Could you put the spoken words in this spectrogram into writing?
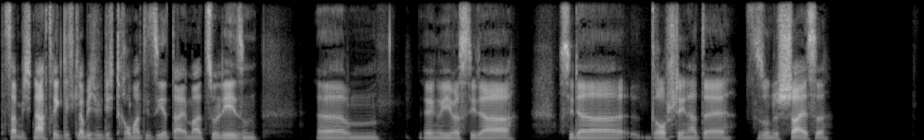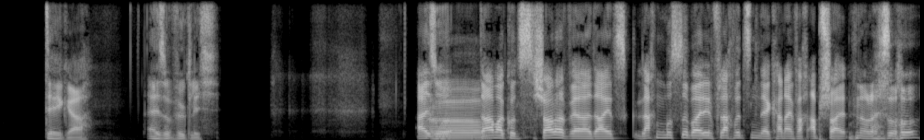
das hat mich nachträglich, glaube ich, wirklich traumatisiert, da immer zu lesen. Ähm, irgendwie, was die da, was die da draufstehen hatte, ey. So eine Scheiße. Digga. Also wirklich. Also, Ähm, da mal kurz Shoutout, wer da jetzt lachen musste bei den Flachwitzen, der kann einfach abschalten oder so.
